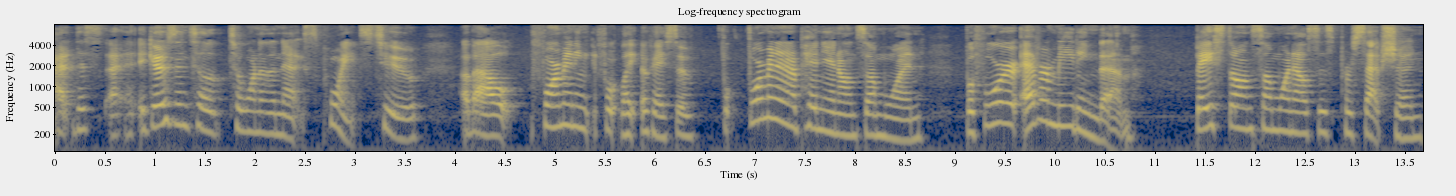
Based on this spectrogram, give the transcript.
at this uh, it goes into to one of the next points too about forming for like okay so f- forming an opinion on someone before ever meeting them based on someone else's perception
